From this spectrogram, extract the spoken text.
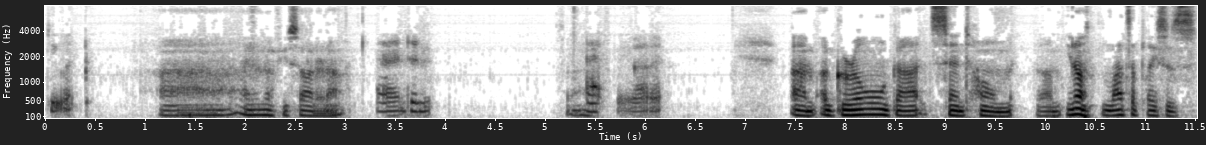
Do it. uh, I don't know if you saw it or not. I didn't So, ask me about it. um, a girl got sent home. Um, you know, lots of places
